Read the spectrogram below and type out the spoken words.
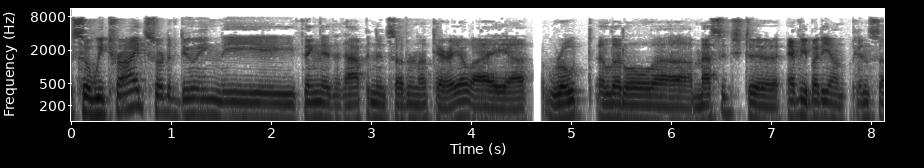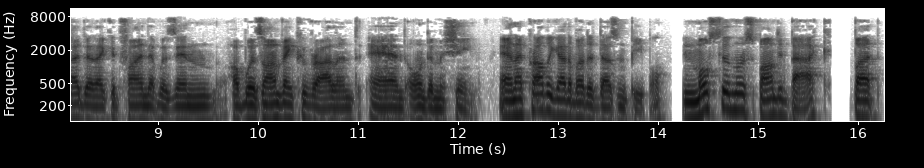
So we tried sort of doing the thing that had happened in Southern Ontario. I uh, wrote a little uh, message to everybody on Pinside that I could find that was in was on Vancouver Island and owned a machine. And I probably got about a dozen people. And most of them responded back but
